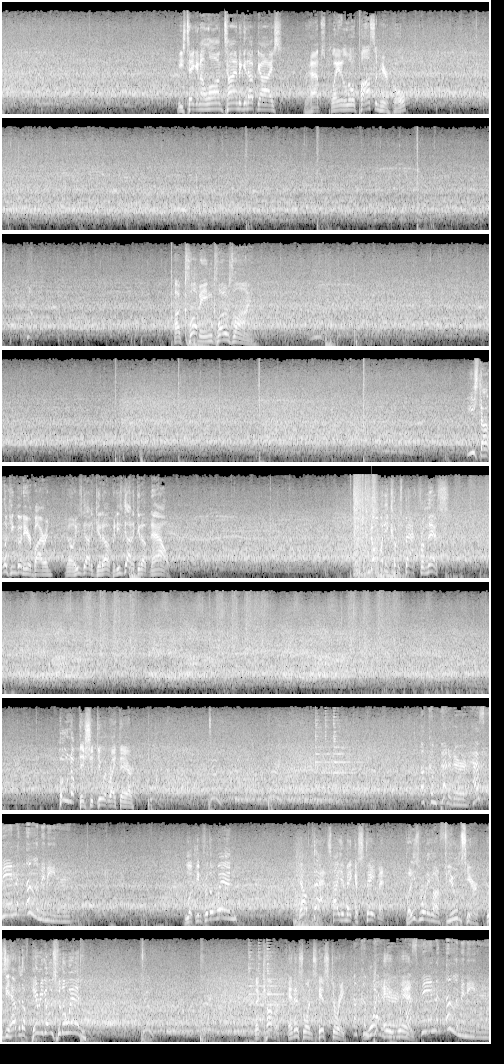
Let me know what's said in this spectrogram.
He's taking a long time to get up, guys. Perhaps playing a little possum here, Cole. A clubbing clothesline. He's not looking good here, Byron. No, he's got to get up, and he's got to get up now. Nobody comes back from this. Who knows? This should do it right there. A competitor has been eliminated. Looking for the win. Now that's how you make a statement. But he's running on fumes here. Does he have enough? Here he goes for the win. The cover, and this one's history. A What a win. has been eliminated.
